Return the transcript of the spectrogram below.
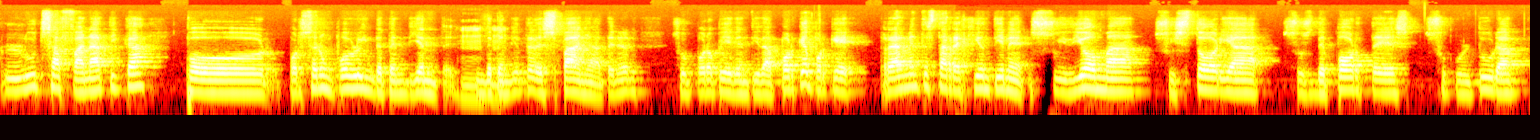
lucha fanática por, por, ser un pueblo independiente, independiente de España, tener su propia identidad. ¿Por qué? Porque realmente esta región tiene su idioma, su historia, sus deportes, su cultura.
